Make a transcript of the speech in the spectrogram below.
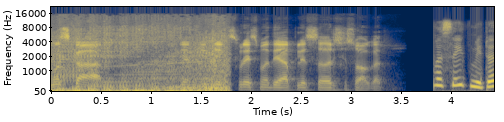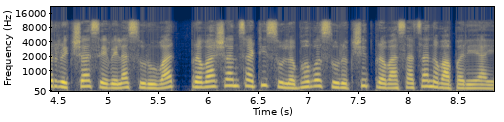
नमस्कार. जनहित एक्सप्रेसमध्ये आपले सहर्ष स्वागत. वसईत मीटर रिक्षा सेवेला सुरुवात प्रवाशांसाठी सुलभ व सुरक्षित प्रवासाचा नवा पर्याय.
